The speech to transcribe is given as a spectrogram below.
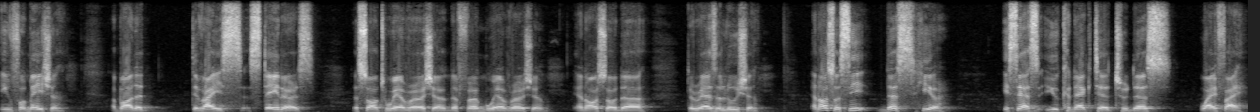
information about the device status, the software version, the firmware version, and also the the resolution. And also see this here. It says you connected to this Wi-Fi.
